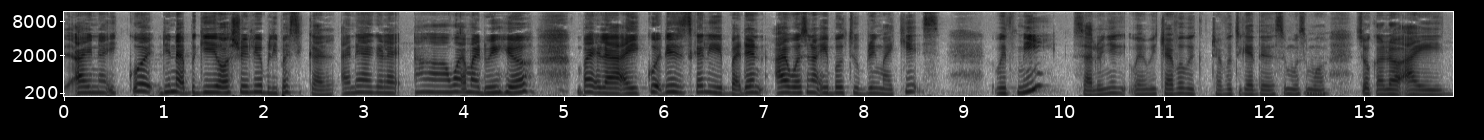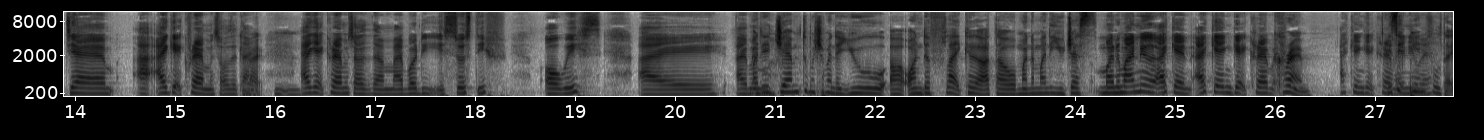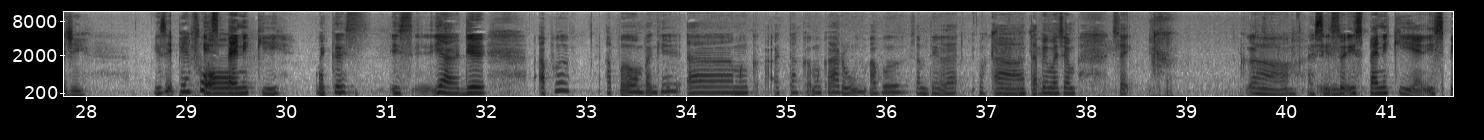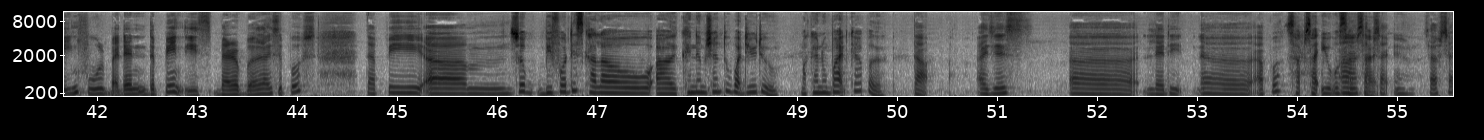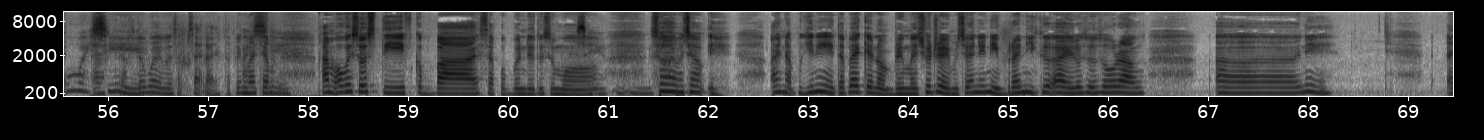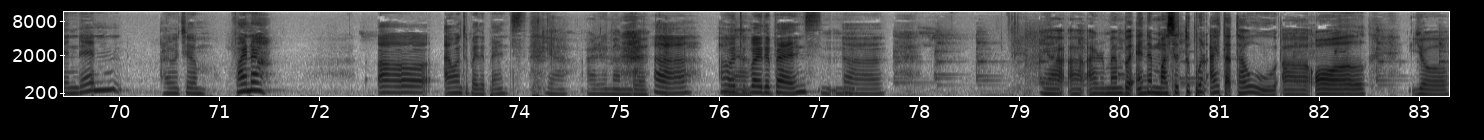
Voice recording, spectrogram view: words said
I nak ikut, dia nak pergi Australia beli basikal. And then I go like, ah, what am I doing here? Baiklah, I ikut dia sekali. But then, I was not able to bring my kids with me. Selalunya when we travel, we travel together semua-semua. So, kalau I jam, I, I get cramps all the time. Correct. Mm-mm. I get cramps all the time. My body is so stiff. Always. I, But dia jam tu macam mana? You uh, on the flight ke atau mana-mana you just mana-mana I can I can get cramp. cramp? I can get cramp Is it anywhere. painful tak G? Is it painful It's or panicky because it's yeah dia apa apa orang panggil uh, meng, tangkap mengkarung apa something like that. Okay, uh, okay. Tapi macam it's like uh, I see. so it's panicky and it's painful but then the pain is bearable I suppose. Tapi um, So before this kalau uh, kena macam tu what do you do? Makan ubat ke apa? tak I just uh, let it uh, apa Subside, it will Ah, subside. subside. yeah, subside. Oh, I Af- see. After while, it will subside lah. Tapi I macam, see. I'm always so stiff, kebas, apa benda tu semua. I. Mm-mm. So, I macam, eh, I nak pergi ni. Tapi I cannot bring my children. Macam mana ni? Berani ke I duduk seorang-seorang? Uh, ni. And then, I macam, Fana, uh, I want to buy the pants. Yeah, I remember. Uh, I want to Yeah. buy the pants. Mm-mm. Uh, Yeah, uh, I remember. And then masa tu pun I tak tahu uh, all your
